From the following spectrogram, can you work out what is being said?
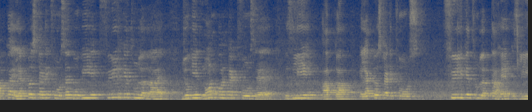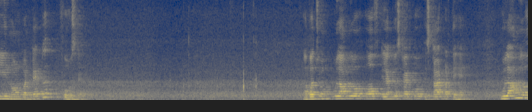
आपका इलेक्ट्रोस्टैटिक फोर्स है, वो भी एक फ़ील्ड के थ्रू लग रहा है, जो कि एक नॉन कांटेक्ट फोर्स है। इसलिए आपका इलेक्ट्रोस्टैटिक फोर्स फ़ील्ड के थ्रू लगता है, इसलिए ये नॉन कांटेक्ट फोर्स है। अब बच्चों कूलाम लॉ ऑफ़ इलेक्ट्रोस्टैट को स्टार्ट करते हैं। कूलाम लॉ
